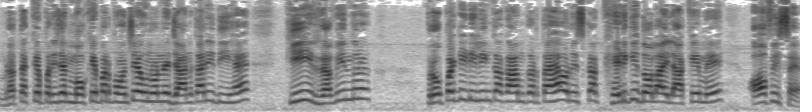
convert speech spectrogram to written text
मृतक के परिजन मौके पर पहुँचे, उन्होंने जानकारी दी है कि रविंद्र प्रॉपर्टी डीलिंग का काम करता है और इसका खेड़की दौला इलाके में ऑफ़िस है।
